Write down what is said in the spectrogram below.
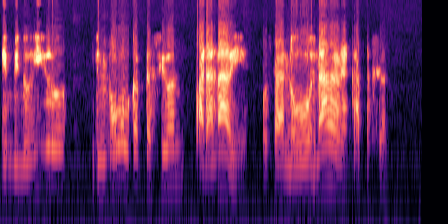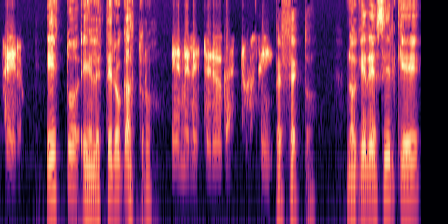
disminuido no hubo captación para nadie, o sea, no hubo nada de captación, cero. Esto en el estero Castro. En el estero de Castro, sí. Perfecto. No quiere decir que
